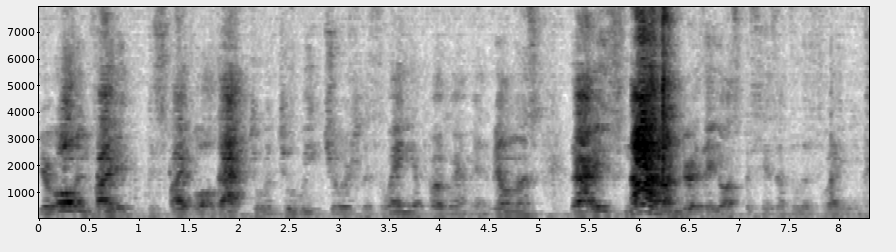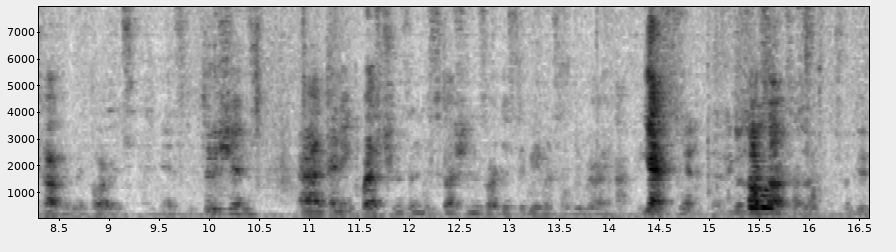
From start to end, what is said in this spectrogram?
You're all invited, despite all that, to a two-week Jewish-Lithuania program in Vilnius that is not under the auspices of the Lithuanian government or its institutions. And any questions and discussions or disagreements, I'll be very happy. Yes? Yeah. Oh, sorry, sorry. Okay,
